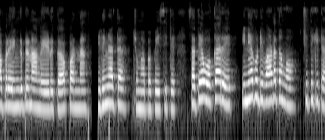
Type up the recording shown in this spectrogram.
அப்புறம் எங்கிட்ட நாங்கள் எடுக்க பண்ண? இருங்க அத்தை சும்மா இப்போ பேசிட்டு. சத்யா உக்காரு. இனியா குட்டி வாட சித்திக்கிட்ட.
